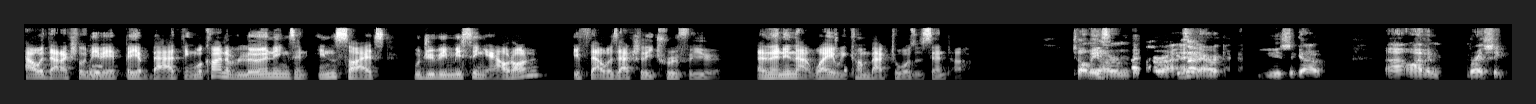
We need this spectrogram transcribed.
How would that actually be, be a bad thing? What kind of learnings and insights would you be missing out on if that was actually true for you? And then in that way, we come back towards the center. Tommy, is, I remember uh, that- AREC years ago, uh, Ivan Bresic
